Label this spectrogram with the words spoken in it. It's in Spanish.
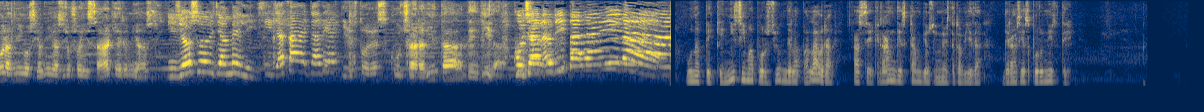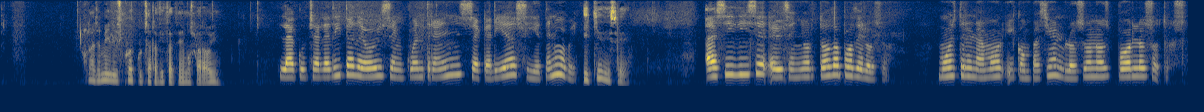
Hola amigos y amigas, yo soy Isaac Jeremías Y yo soy Yamelis. Y yo soy Gabriel. y esto es Cucharadita de Vida, Cucharadita de vida. una pequeñísima porción de la palabra hace grandes cambios en nuestra vida. Gracias por unirte. Hola Yamelis, ¿cuál cucharadita tenemos para hoy? La cucharadita de hoy se encuentra en Zacarías 7:9. ¿Y qué dice? Así dice el Señor Todopoderoso. Muestren amor y compasión los unos por los otros.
